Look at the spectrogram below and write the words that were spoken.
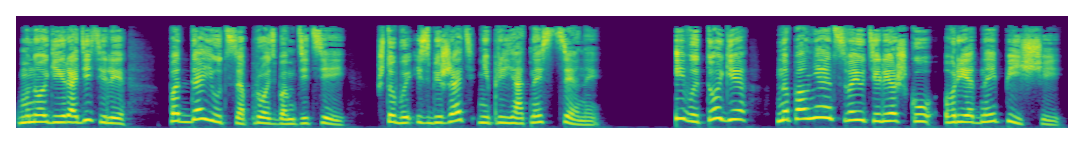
Многие родители поддаются просьбам детей, чтобы избежать неприятной сцены, и в итоге наполняют свою тележку вредной пищей,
